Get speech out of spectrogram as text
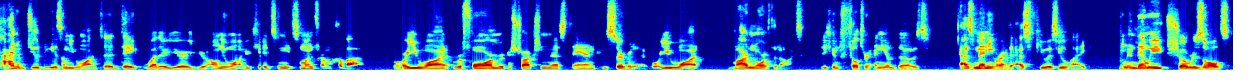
kind of Judaism you want to date, whether you're you only want your kids to meet someone from Chabad, or you want Reform, Reconstructionist, and Conservative, or you want Modern Orthodox, you can filter any of those, as many or as few as you like, and then we show results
